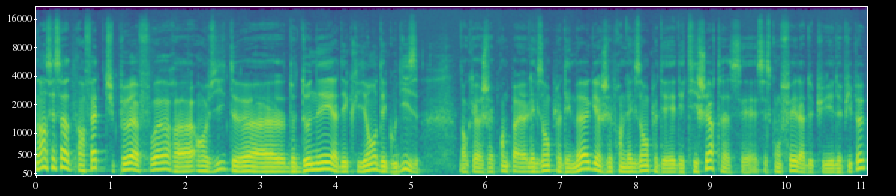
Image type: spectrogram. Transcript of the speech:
Non, c'est ça. En fait, tu peux avoir euh, envie de, euh, de donner à des clients des goodies. Donc, euh, je vais prendre l'exemple des mugs, je vais prendre l'exemple des, des t-shirts. C'est ce qu'on fait là depuis, depuis peu.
